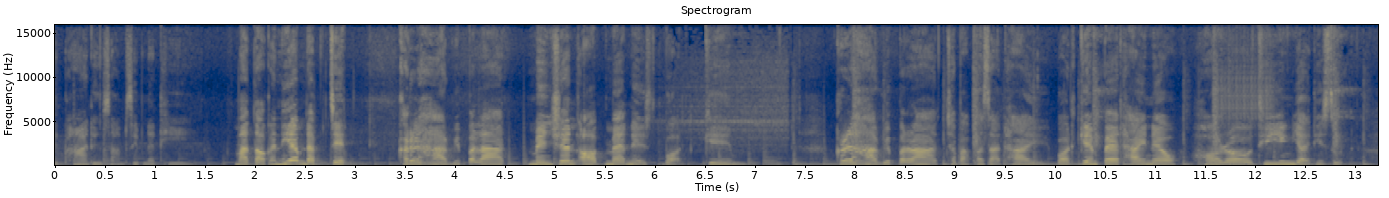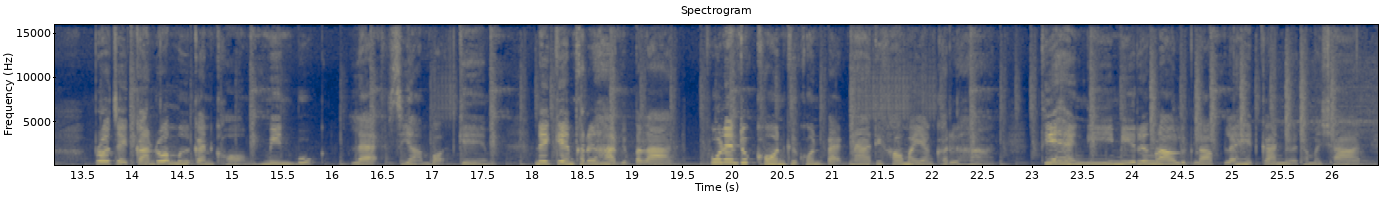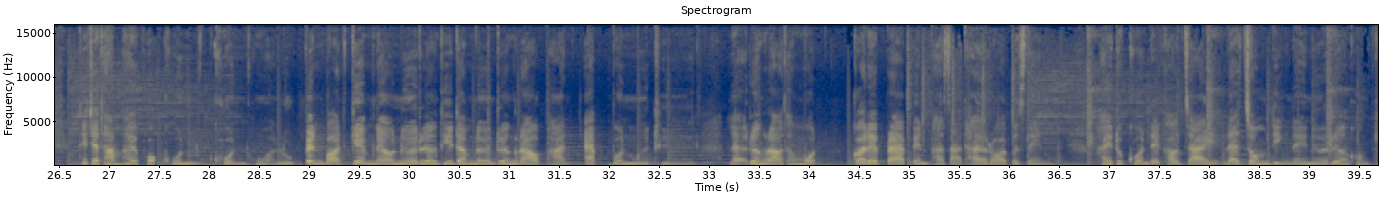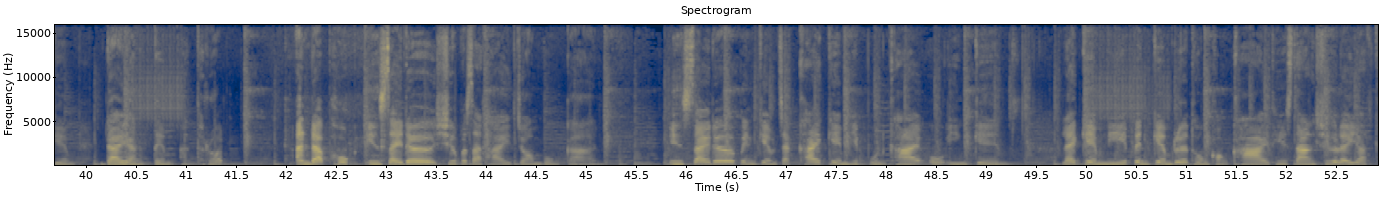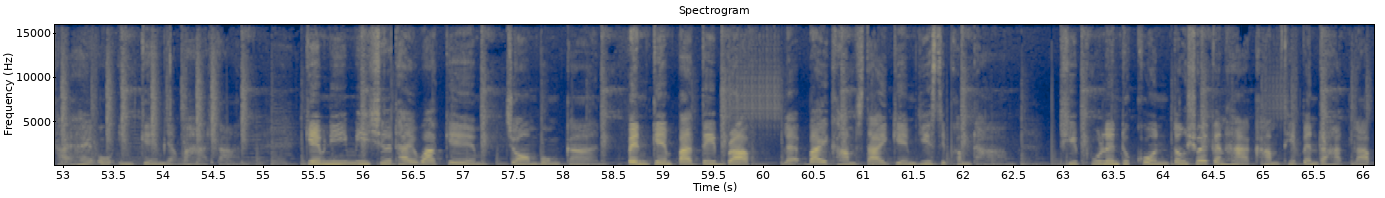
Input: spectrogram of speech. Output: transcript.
15-30 นาที มาต่อกันที่อันดับ 7คฤหาสน์วิปลาส Mention of Madness Board Game คฤหาสน์วิปลาสฉบับภาษาไทย บอร์ดเกมแปลไทยแนว Horror ที่ยิ่งใหญ่ที่สุด โปรเจกต์การร่วมมือกันของ Min Book และสยามบอร์ดเกม ในเกมคฤหาสน์วิปลาสผู้เล่นทุกคนคือคนแปลกหน้าที่เข้ามายังคฤหาสน์ที่แห่งนี้มีเรื่องราวลึกลับ และเหตุการณ์เหนือธรรมชาติ ที่จะทำให้พวกคุณขนหัวลุก เป็นบอร์ดเกมแนวเนื้อเรื่องที่ดำเนินเรื่องราวผ่านแอปบนมือถือ และเรื่องราวทั้งหมดก็ได้แปลเป็นภาษาไทยร้อยเปอร์เซ็นต์ให้ทุกคนได้เข้าใจและจมดิ่งในเนื้อเรื่องของเกมได้อย่างเต็มอรรรสอันดับ 6 Insider ชื่อภาษาไทยจอมบงการ Insider เป็นเกมจากค่ายเกมญี่ปุ่นค่าย O Ink Games และเกมนี้เป็นเกมเรือธงของค่ายที่สร้างชื่อและยอดขายให้ O Ink Game อย่างมหาศาล เกมนี้มีชื่อไทยว่าเกม จอมบงการ เป็นเกมปาร์ตี้บรัฟและใบ้คำสไตล์เกม 20 คำถาม ที่ผู้เล่นทุกคนต้องช่วยกันหาคำที่เป็นรหัสลับ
